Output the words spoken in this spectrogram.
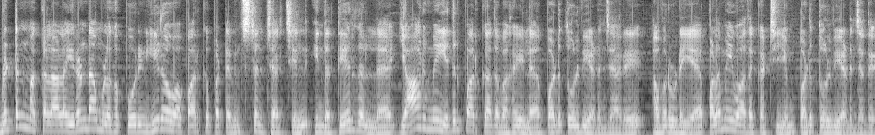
பிரிட்டன் மக்களால் இரண்டாம் உலகப் போரின் ஹீரோவாக பார்க்கப்பட்ட வின்ஸ்டன் சர்ச்சில் இந்த தேர்தலில் யாருமே எதிர்பார்க்காத வகையில் படுதோல்வி அடைஞ்சாரு. அவருடைய பழமைவாத கட்சியும் படுதோல்வி அடைஞ்சது.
